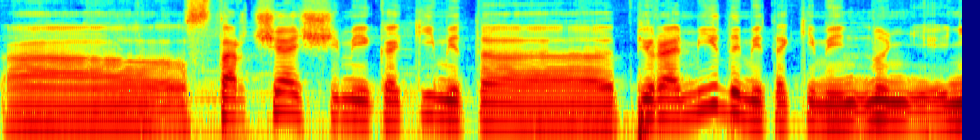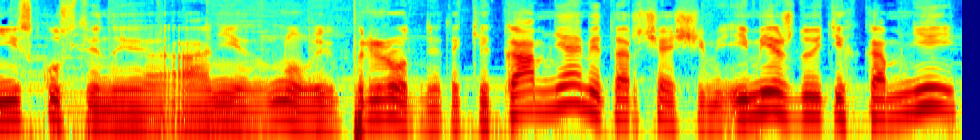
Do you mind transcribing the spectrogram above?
с торчащими какими-то пирамидами такими, ну не искусственные, а они ну природные такие камнями торчащими, и между этих камней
